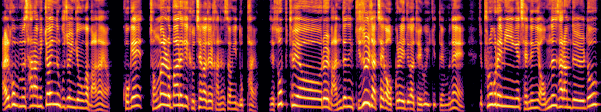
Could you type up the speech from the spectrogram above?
알고 보면 사람이 껴있는 구조인 경우가 많아요. 그게 정말로 빠르게 교체가 될 가능성이 높아요. 소프트웨어를 만드는 기술 자체가 업그레이드가 되고 있기 때문에 프로그래밍에 재능이 없는 사람들도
